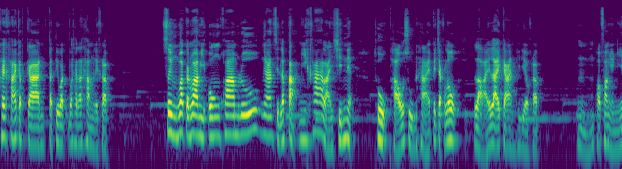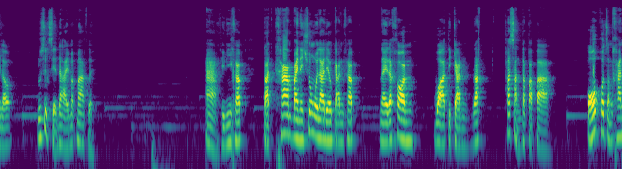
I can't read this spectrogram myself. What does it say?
คล้ายๆกับการปฏิวัติวัฒนธรรมเลยครับ ซึ่งว่ากันว่ามีองค์ความรู้งานศิลปะมีค่าหลายชิ้นเนี่ย ถูกเผาสูญหายไปจากโลกหลายรายการทีเดียวครับ อืมพอฟังอย่างนี้แล้ว รู้สึกเสียดายมากๆเลย อ่า ทีนี้ครับ ตัดข้ามไปในช่วงเวลาเดียวกันครับ ในนครวาติกันรัฐพระสันตะปาปา โป๊ปคนสำคัญ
